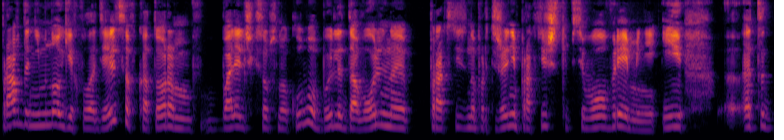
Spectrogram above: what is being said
правда, немногих владельцев, которым болельщики собственного клуба были довольны практи- на протяжении практически всего времени. И э, это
